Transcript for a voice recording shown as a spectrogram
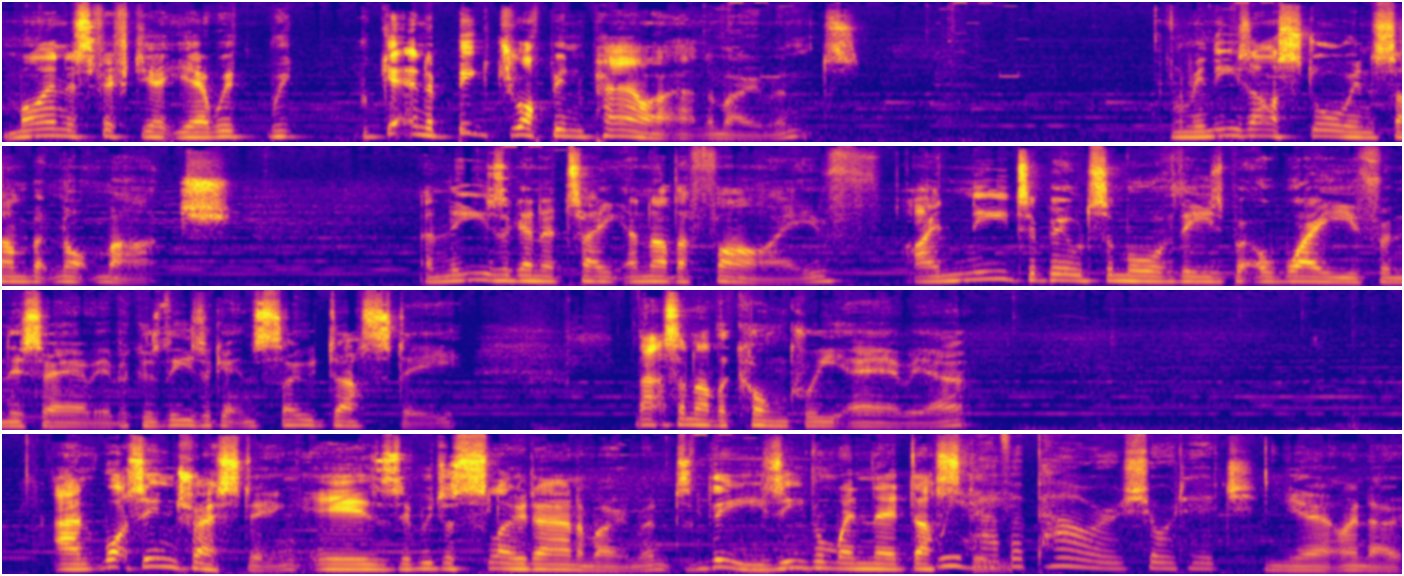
Minus 58. Yeah, we're, we we're getting a big drop in power at the moment. I mean, these are storing some, but not much. And these are going to take another five. I need to build some more of these, but away from this area, because these are getting so dusty. That's another concrete area. And what's interesting is, if we just slow down a moment, these, even when they're dusty... We have a power shortage. Yeah, I know.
